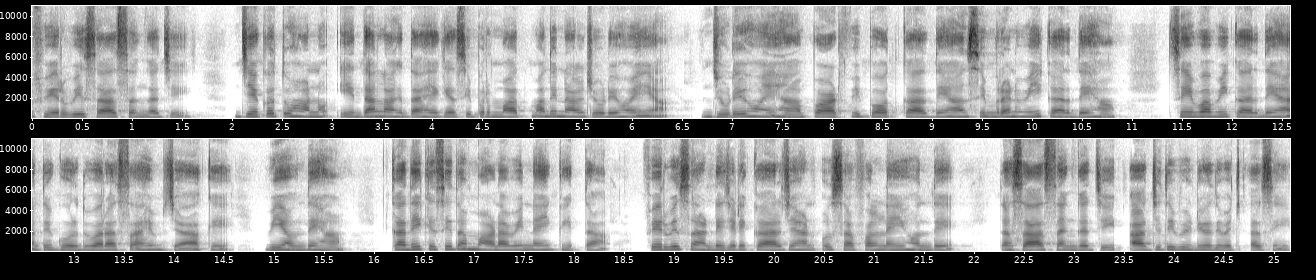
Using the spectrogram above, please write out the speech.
ਫਿਰ ਵੀ ਸਾਧ ਸੰਗਤ ਜੀ, ਜੇਕਰ ਤੁਹਾਨੂੰ ਇਦਾਂ ਲੱਗਦਾ ਹੈ ਕਿ ਅਸੀਂ ਪਰਮਾਤਮਾ ਦੇ ਨਾਲ ਜੁੜੇ ਹੋਏ ਹਾਂ, ਜੁੜੇ ਹੋਏ ਹਾਂ, ਪਾਠ ਵੀ ਬਹੁਤ ਕਰਦੇ ਹਾਂ, ਸਿਮਰਨ ਵੀ ਕਰਦੇ ਹਾਂ ਸੇਵਾ ਵੀ ਕਰਦੇ ਹਾਂ ਤੇ ਗੁਰਦੁਆਰਾ ਸਾਹਿਬ ਜਾ ਕੇ ਵੀ ਆਉਂਦੇ ਹਾਂ। ਕਦੇ ਕਿਸੇ ਦਾ ਮਾੜਾ ਵੀ ਨਹੀਂ ਕੀਤਾ, ਫਿਰ ਵੀ ਸਾਡੇ ਜਿਹੜੇ ਕਾਰਜ ਹਨ ਉਹ ਸਫਲ ਨਹੀਂ ਹੁੰਦੇ। ਤਾਂ ਸਾਧ ਸੰਗਤ ਜੀ, ਅੱਜ ਦੀ ਵੀਡੀਓ ਦੇ ਵਿੱਚ ਅਸੀਂ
